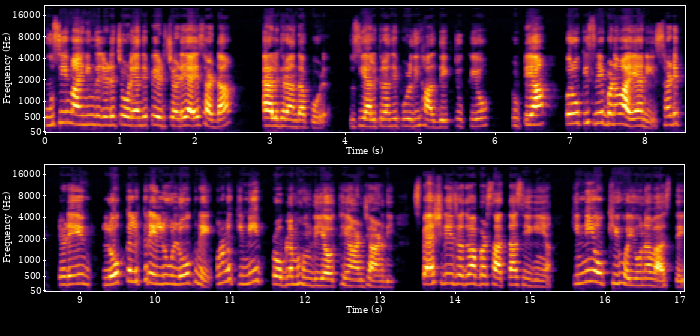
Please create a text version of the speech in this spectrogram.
ਉਸੇ ਮਾਈਨਿੰਗ ਦੇ ਜਿਹੜੇ ਝੋਲਿਆਂ ਦੇ ਭੇਟ ਚੜੇ ਆਏ ਸਾਡਾ ਐਲਗਰਾਂ ਦਾ ਪੁਲ। ਤੁਸੀਂ ਐਲਗਰਾਂ ਦੇ ਪੁਲ ਦੀ ਹਾਲਤ ਦੇਖ ਚੁੱਕੇ ਹੋ। ਟੁੱਟਿਆ, ਪਰ ਉਹ ਕਿਸ ਨੇ ਬਣਵਾਇਆ ਨਹੀਂ? ਸਾਡੇ ਜਿਹੜੇ ਲੋਕਲ ਘਰੇਲੂ ਲੋਕ ਨੇ, ਉਹਨਾਂ ਨੂੰ ਕਿੰਨੀ ਪ੍ਰੋਬਲਮ ਹੁੰਦੀ ਆ ਉੱਥੇ ਆਣ ਜਾਣ ਦੀ? ਸਪੈਸ਼ਲੀ ਜਦੋਂ ਆ ਬਰਸਾਤਾਂ ਸੀਗੀਆਂ ਕਿੰਨੀ ਔਖੀ ਹੋਈ ਉਹਨਾਂ ਵਾਸਤੇ।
